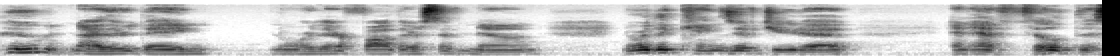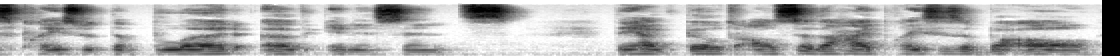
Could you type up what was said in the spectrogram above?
whom neither they nor their fathers have known, nor the kings of Judah, and have filled this place with the blood of innocents. They have built also the high places of Baal,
